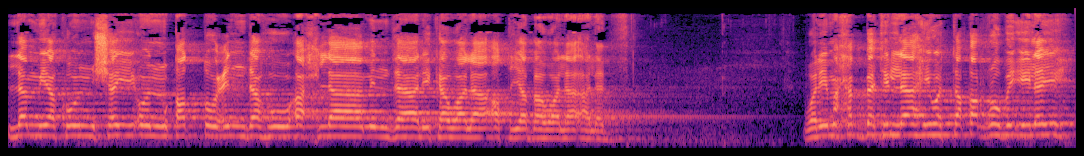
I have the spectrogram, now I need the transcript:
لم يكن شيء قط عنده أحلى من ذلك ولا أطيب ولا ألذ. ولمحبة الله والتقرب إليه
